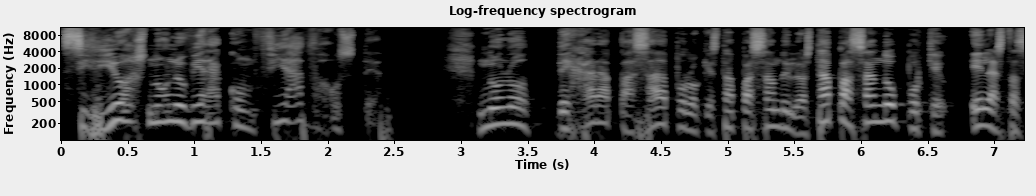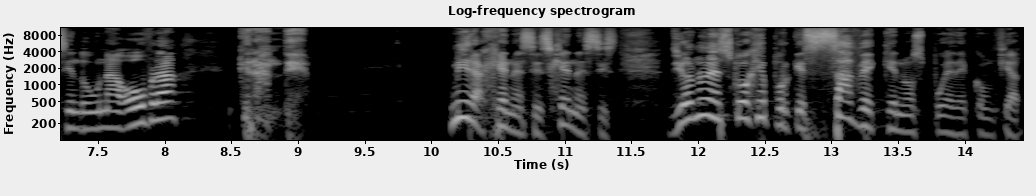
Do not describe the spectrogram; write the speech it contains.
Si Dios no le hubiera confiado a usted, no lo dejara pasar por lo que está pasando y lo está pasando porque Él está haciendo una obra grande. Mira Génesis, Génesis. Dios no escoge porque sabe que nos puede confiar.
